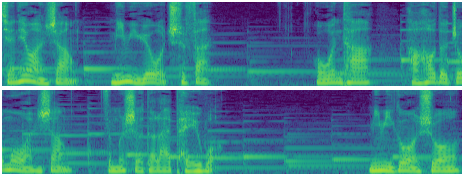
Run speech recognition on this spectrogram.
前天晚上，米米约我吃饭。我问她：“好好的周末晚上，怎么舍得来陪我？”米米跟我说，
